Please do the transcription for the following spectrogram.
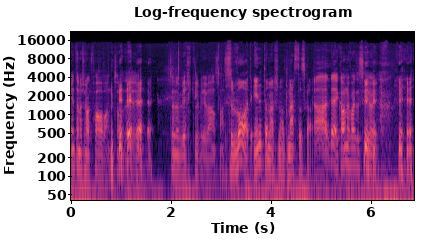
internasjonalt farvann, sånn at det, så det virkelig blir verdensmester. Så det var et internasjonalt mesterskap. Ja, det kan jeg faktisk si òg.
